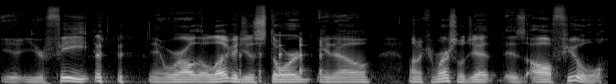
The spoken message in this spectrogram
your, your feet, you know, where all the luggage is stored, you know, on a commercial jet is all fuel.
